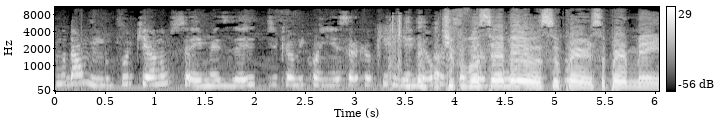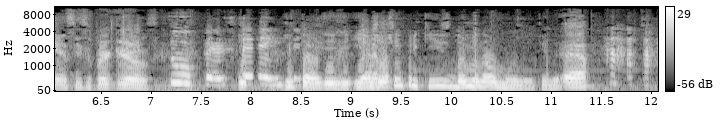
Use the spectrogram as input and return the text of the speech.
mudar o mundo, porque eu não sei, mas desde que eu me conheço era o que eu queria. Então, tipo, você é meio super, superman, assim, super girl. Super, sempre. Então, e, e a gente sempre quis dominar o mundo, entendeu? É.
